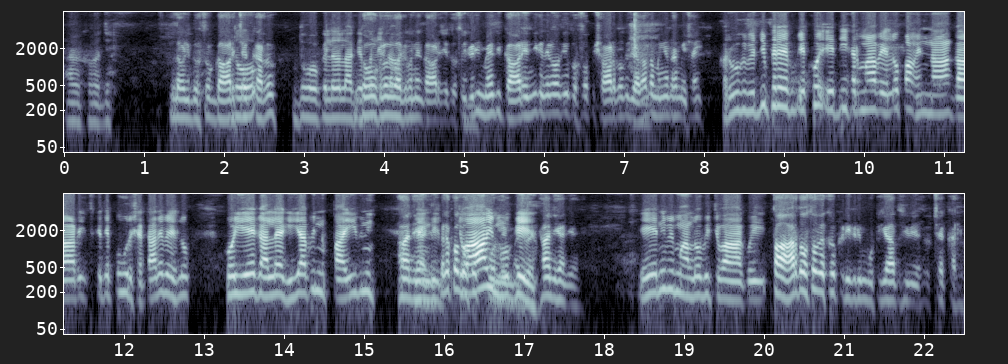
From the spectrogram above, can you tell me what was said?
ਆ ਵੇਖੋ ਜੀ ਲਓ ਜੀ ਦੋਸਤੋ ਗਾੜ ਚੈੱਕ ਕਰ ਲਓ। 2 ਕਿਲੋ ਲਾਗੇ 2 ਬੰਨੇ ਕਿਲੋ ਲੱਗ ਬਨੇ ਗਾੜ ਜੀ ਦੋਸਤੋ। ਜਿਹੜੀ ਮਹਿੰਦੀ ਗਾੜ ਇੰਨੀ ਕਿਤੇ ਉਹਦੀ ਦੋਸਤੋ ਪਿਛਾੜ ਦੋ ਤੇ ਜ਼ਿਆਦਾ ਤਾਂ ਮਈਆਂ ਤਾਂ ਹਮੇਸ਼ਾ ਹੀ। ਕਰੂਗੀ ਵੀਰ ਜੀ ਫਿਰ ਵੇਖੋ ਏਦੀ ਕਰਮਾ ਵੇਖ ਲਓ ਭਾਵੇਂ ਨਾ ਗਾੜੀ ਕਿਤੇ ਭੂਰ ਛੱਟਾ ਦੇ ਵੇਖ ਲਓ ਕੋਈ ਇਹ ਗੱਲ ਹੈਗੀ ਆ ਵੀ ਨਪਾਈ ਵੀ ਨਹੀਂ ਹਾਂਜੀ ਹਾਂਜੀ। ਬਿਲਕੁਲ ਚੁਆਹ ਵੀ ਮੋਗੇ। ਹਾਂਜੀ ਹਾਂਜੀ। ਇਹ ਨਹੀਂ ਵੀ ਮੰਨ ਲਓ ਵੀ ਚਵਾ ਕੋਈ। ਧਾਰ ਦੋਸਤੋ ਵੇਖੋ ਕਿਹੜੀ ਕਿਹੜੀ ਮੋਟੀ ਆ ਤੁਸੀਂ ਵੇਖ ਲਓ ਚੈੱਕ ਕਰ ਲਓ।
